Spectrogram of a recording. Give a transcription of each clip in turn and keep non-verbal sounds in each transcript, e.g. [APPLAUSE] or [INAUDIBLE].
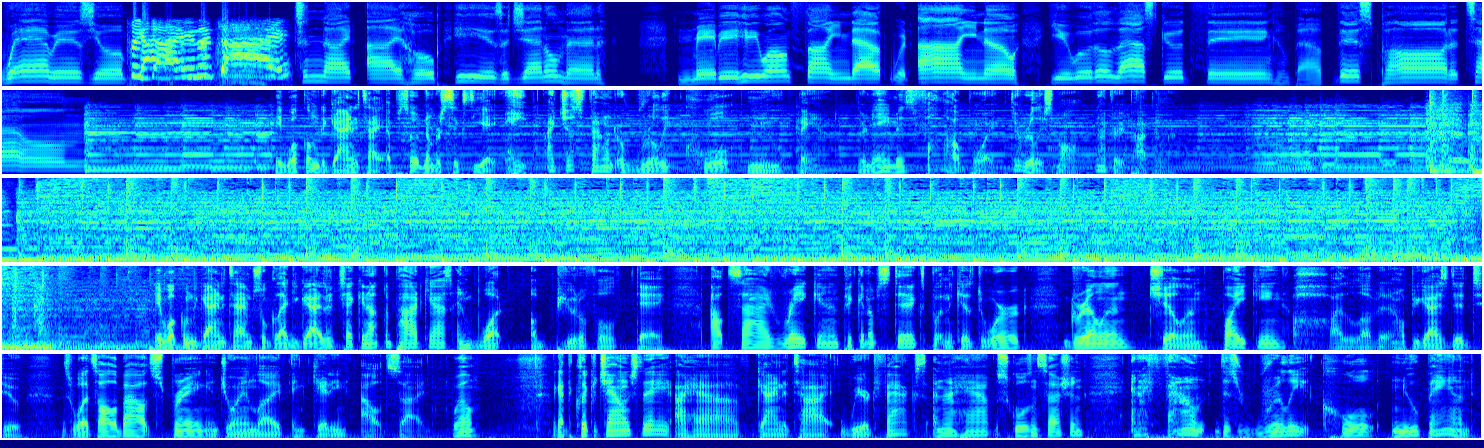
Where is your The guy in the tie! tonight? I hope he is a gentleman. Maybe he won't find out what I know. You were the last good thing about this part of town. Hey, welcome to Guy in a Tie, episode number 68. Hey, I just found a really cool new band. Their name is Fall Out Boy. They're really small, not very popular. Hey, welcome to Guy in. I'm so glad you guys are checking out the podcast, and what a beautiful day. Outside, raking, picking up sticks, putting the kids to work, grilling, chilling, biking. Oh, I loved it, and hope you guys did too. This is what it's all about spring, enjoying life, and getting outside. Well, I got the clicker challenge today. I have Guy in a Tie weird facts, and I have schools in session, and I found this really cool new band.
